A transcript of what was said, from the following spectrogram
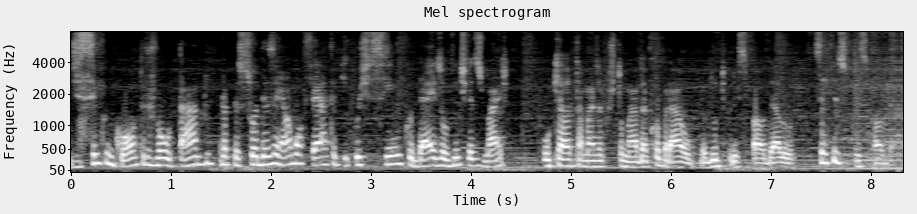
de cinco encontros voltado para a pessoa desenhar uma oferta que custe 5, 10 ou 20 vezes mais o que ela está mais acostumada a cobrar, o produto principal dela, o serviço principal dela.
